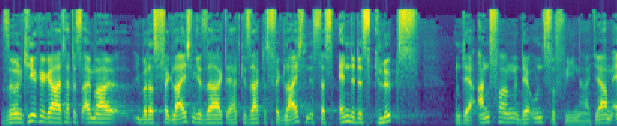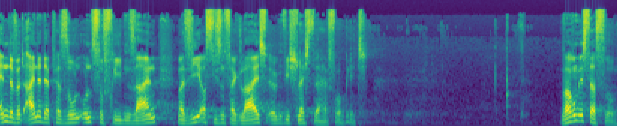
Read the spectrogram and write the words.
Sören Kierkegaard hat es einmal über das Vergleichen gesagt. Er hat gesagt, das Vergleichen ist das Ende des Glücks und der Anfang der Unzufriedenheit. Ja, am Ende wird eine der Personen unzufrieden sein, weil sie aus diesem Vergleich irgendwie schlechter hervorgeht. Warum ist das so?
